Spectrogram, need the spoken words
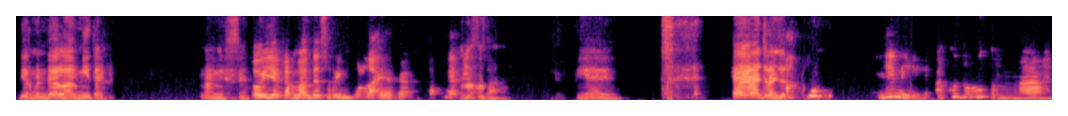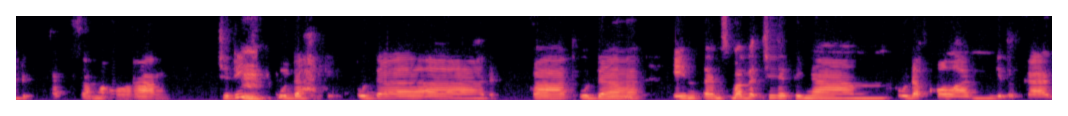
biar mendalami tadi nangisnya Oh iya, karena udah sering pula ya kan. Tapi nggak bisa. iya ya lanjut lanjut Aku gini, aku dulu pernah dekat sama orang. Jadi Hmm. udah udah dekat, udah intens banget chattingan, udah kolan gitu kan.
